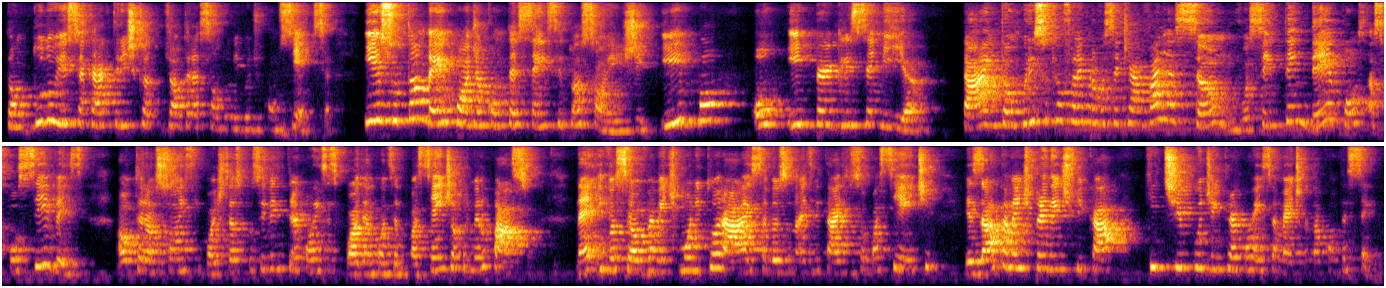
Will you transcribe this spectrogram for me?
Então, tudo isso é característica de alteração do nível de consciência. Isso também pode acontecer em situações de hipo ou hiperglicemia, tá? Então, por isso que eu falei para você que a avaliação, você entender as possíveis alterações que pode ter, as possíveis intercorrências que podem acontecer no paciente, é o primeiro passo né? E você, obviamente, monitorar e saber os sinais vitais do seu paciente, exatamente para identificar que tipo de intercorrência médica está acontecendo.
